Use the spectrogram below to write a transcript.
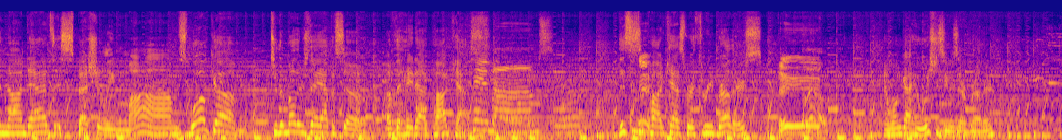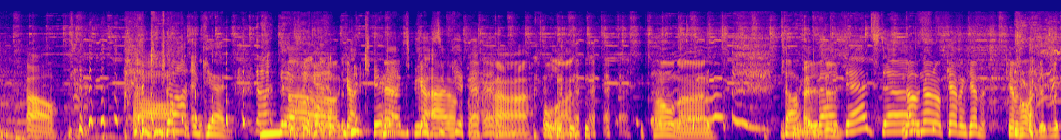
and non dads, especially moms. Welcome to the Mother's Day episode of the Hey Dad podcast. Hey, moms. This is a Hey. podcast where three brothers Hey. and one guy who wishes he was our brother. Oh. Not again. no. Oh, God, you cannot that- do God, this I again. don't- Ah, hold on. Hold on. Talk this about is- dad stuff. No, no, no, Kevin, Kevin, Kevin, hold on. This is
